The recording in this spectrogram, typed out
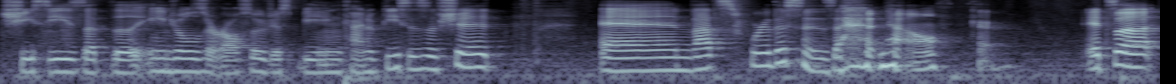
she sees that the angels are also just being kind of pieces of shit. And that's where this is at now. Okay. It's a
